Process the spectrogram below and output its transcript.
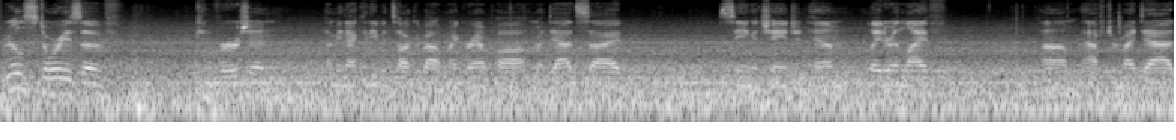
real stories of conversion. I mean, I could even talk about my grandpa on my dad's side, seeing a change in him later in life um, after my dad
